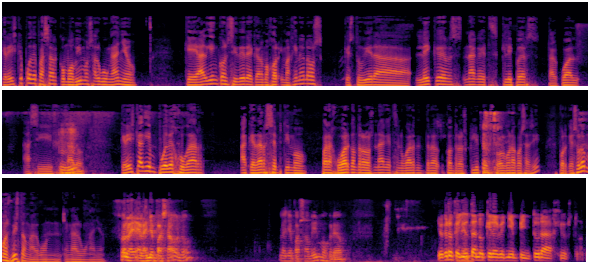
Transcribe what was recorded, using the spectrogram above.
¿creéis que puede pasar como vimos algún año que alguien considere que a lo mejor, imagínanos que estuviera Lakers, Nuggets, Clippers, tal cual, así fijado. ¿Creéis que alguien puede jugar a quedar séptimo para jugar contra los Nuggets en lugar de tra- contra los Clippers o alguna cosa así? Porque eso lo hemos visto en algún en algún año. Fue el año pasado, ¿no? el año pasado mismo, creo. Yo creo que. Utah no quiere ver ni en pintura a Houston.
